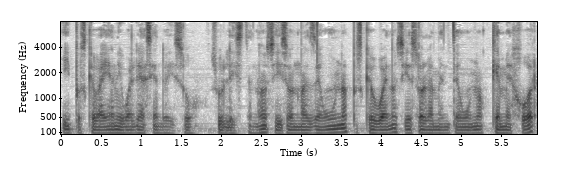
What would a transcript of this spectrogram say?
y pues que vayan igual ya haciendo ahí su, su lista, ¿no? Si son más de uno, pues qué bueno, si es solamente uno, qué mejor,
